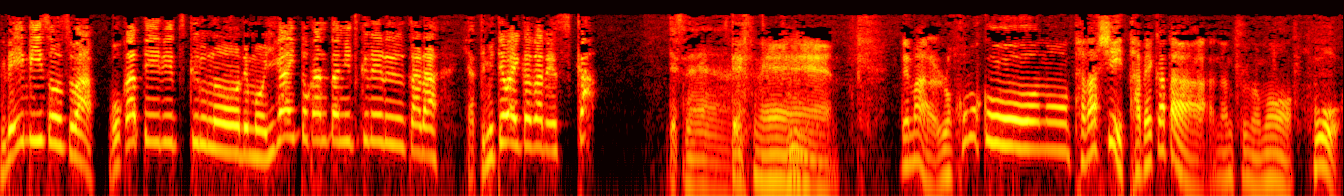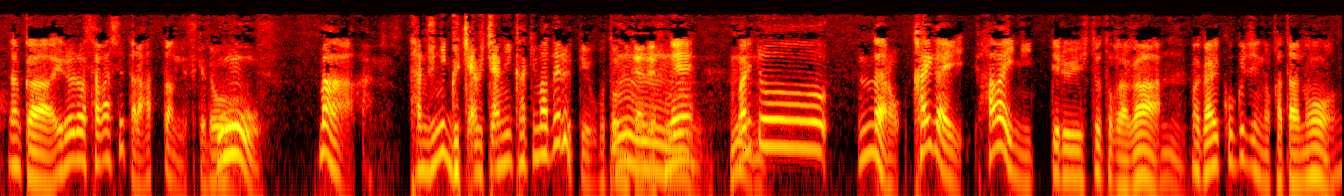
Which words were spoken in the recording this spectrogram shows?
グレイビーソースはご家庭で作るのでも意外と簡単に作れるからやってみてはいかがですか？ですね。ですね。で、まあ、ロコモコの正しい食べ方なんつうのも、ほなんか、いろいろ探してたらあったんですけう。ど。まあ、単純にぐちゃぐちゃにかき混ぜるっていうことみたいですねうん。割と、なんだろう、海外、ハワイに行ってる人とかが、うんまあ、外国人の方の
